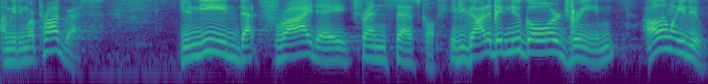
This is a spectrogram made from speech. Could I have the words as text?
I'm getting more progress. You need that Friday friend status call. If you got a big new goal or dream, all I want you to do,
